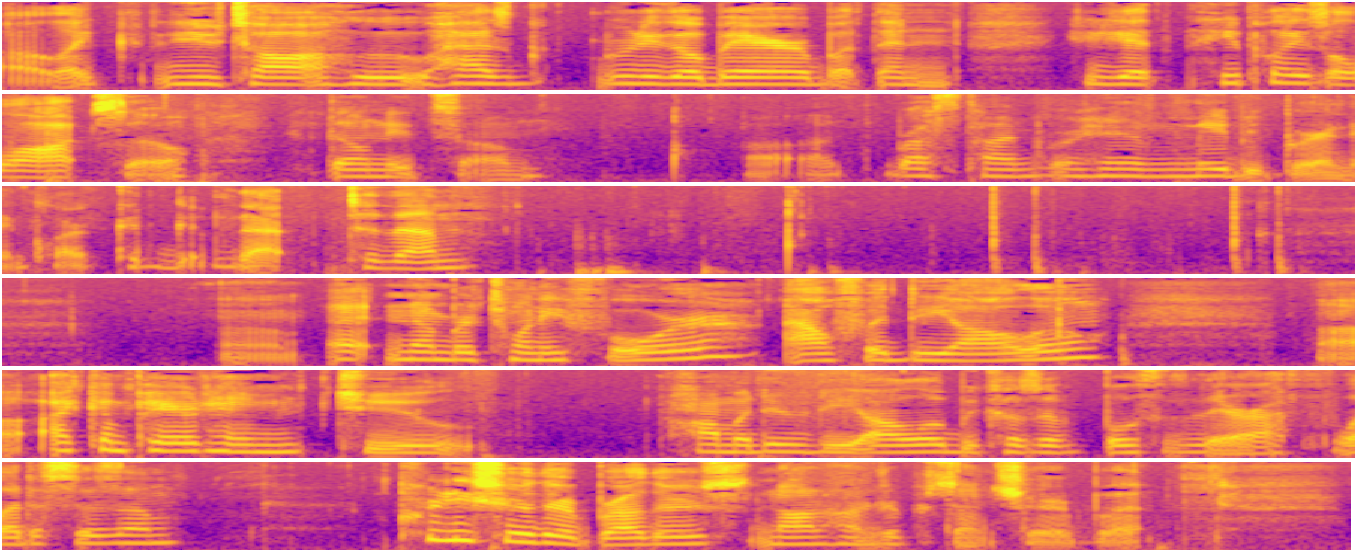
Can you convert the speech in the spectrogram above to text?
uh, like Utah who has Rudy Gobert, but then he get he plays a lot, so they'll need some uh, rest time for him. Maybe Brandon Clarke could give that to them. Um, at number 24, Alpha Diallo. Uh, I compared him to Hamidou Diallo because of both of their athleticism. Pretty sure they're brothers, not 100% sure, but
